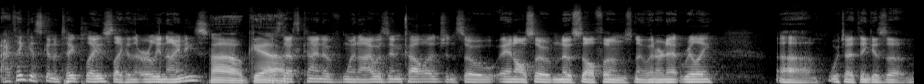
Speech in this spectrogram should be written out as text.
I think it's going to take place like in the early '90s. Oh god. that's kind of when I was in college, and so and also no cell phones, no internet really, uh, which I think is a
